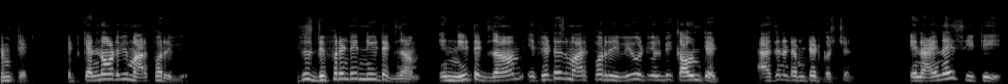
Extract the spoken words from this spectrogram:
counted. It cannot be marked for review. This is different in NEET exam. In NEET exam, if it is marked for review, it will be counted as an attempted question. In INICET,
